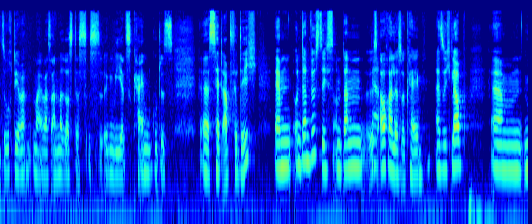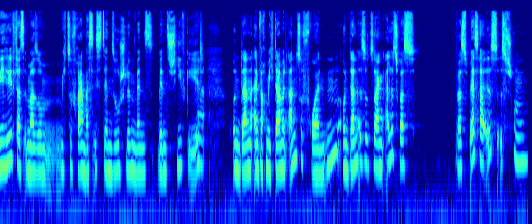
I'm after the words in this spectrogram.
such dir mal was anderes. Das ist irgendwie jetzt kein gutes äh, Setup für dich. Ähm, und dann wüsste ich es und dann ist ja. auch alles okay. Also ich glaube, ähm, mir hilft das immer so, mich zu fragen, was ist denn so schlimm, wenn es schief geht? Ja. Und dann einfach mich damit anzufreunden. Und dann ist sozusagen alles, was, was besser ist, ist schon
